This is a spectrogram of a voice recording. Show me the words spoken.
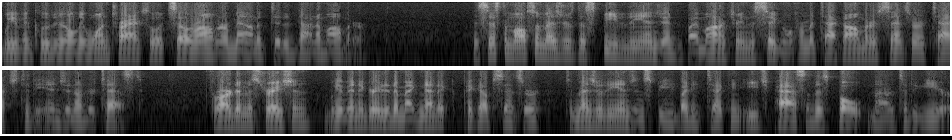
we have included only one triaxial accelerometer mounted to the dynamometer. The system also measures the speed of the engine by monitoring the signal from a tachometer sensor attached to the engine under test. For our demonstration, we have integrated a magnetic pickup sensor to measure the engine speed by detecting each pass of this bolt mounted to the gear.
